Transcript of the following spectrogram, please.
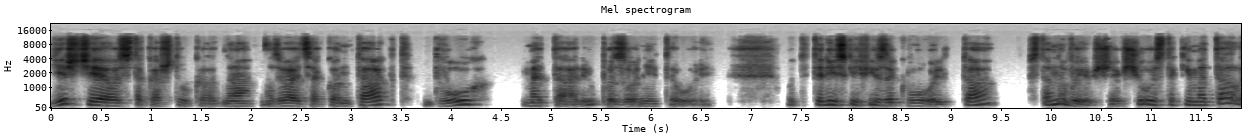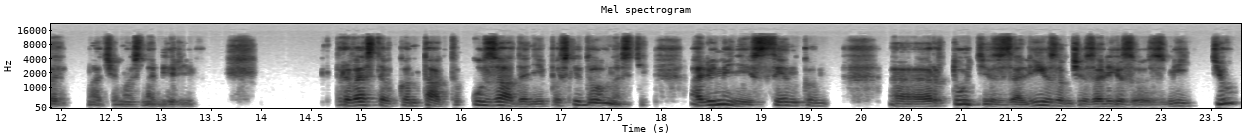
Є ще ось така штука одна, називається контакт двох металів по зонній теорії. От італійський фізик Вольта встановив, що якщо ось такі метали, бачимо ось набір їх, привести в контакт у заданій послідовності алюміній з цинком, ртуті з залізом чи залізо з міттю,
